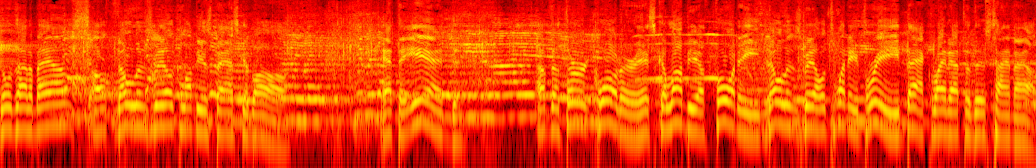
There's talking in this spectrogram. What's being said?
goes out of bounds off Nolensville, Columbia's basketball. At the end of the third quarter, it's Columbia 40, Nolensville 23. Back right after this timeout.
